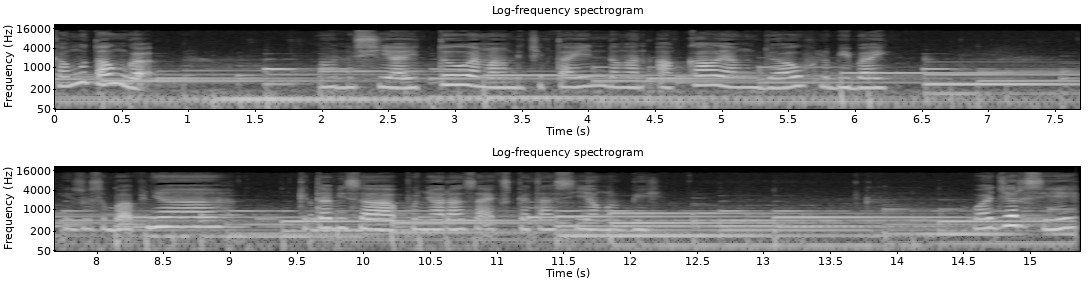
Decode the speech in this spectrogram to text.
kamu tahu nggak manusia itu emang diciptain dengan akal yang jauh lebih baik. Itu sebabnya kita bisa punya rasa ekspektasi yang lebih. Wajar sih,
